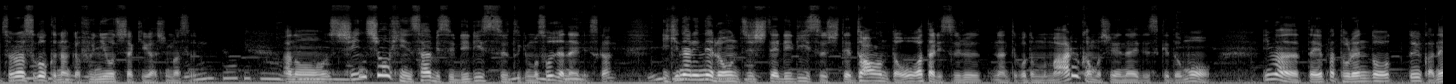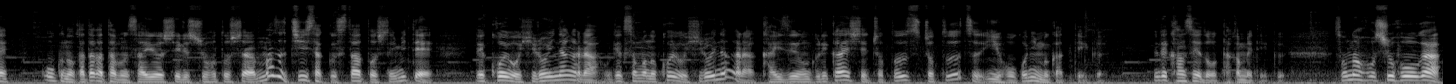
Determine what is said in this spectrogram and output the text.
それはすごくなんか腑に落ちた気がします。あの新商品サービスリリースする時もそうじゃないですか。いきなりねローンチしてリリースしてドーンと大当たりするなんてことも、まあ、あるかもしれないですけども今だったらやっぱトレンドというかね多くの方が多分採用している手法としたらまず小さくスタートしてみてで声を拾いながらお客様の声を拾いながら改善を繰り返してちょっとずつちょっとずついい方向に向かっていく。で完成度を高めていく。そんな手法が、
